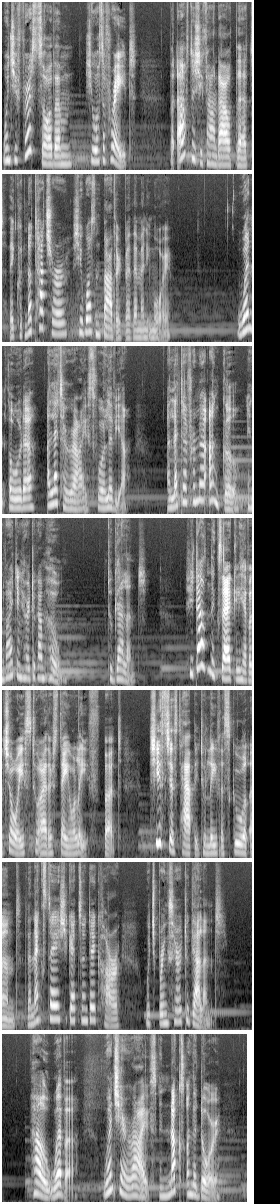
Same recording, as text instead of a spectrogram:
When she first saw them, she was afraid, but after she found out that they could not touch her, she wasn't bothered by them anymore. When older, a letter arrives for Olivia a letter from her uncle inviting her to come home to Gallant. She doesn't exactly have a choice to either stay or leave, but she's just happy to leave the school, and the next day she gets into a car which brings her to Gallant. However, when she arrives and knocks on the door,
